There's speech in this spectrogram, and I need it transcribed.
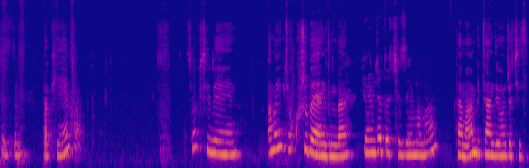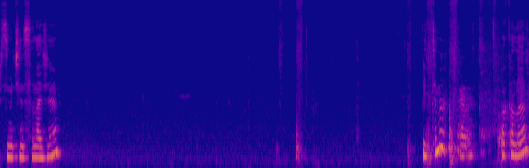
Çizdim. Bakayım. Çok şirin. Ama en çok kuşu beğendim ben. Yonca da çizeyim hemen. Tamam bir tane de yonca çiz bizim için Sıla'cığım. Bitti mi? Evet. Bakalım.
